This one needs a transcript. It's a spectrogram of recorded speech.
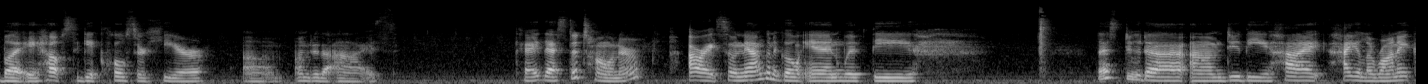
but it helps to get closer here um, under the eyes. Okay, that's the toner. All right, so now I'm gonna go in with the, let's do the, um, do the high, hyaluronic,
